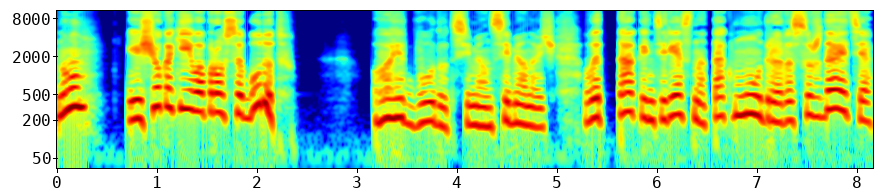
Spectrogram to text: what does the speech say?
Ну, еще какие вопросы будут? Ой, будут, Семён Семёнович. Вы так интересно, так мудро рассуждаете,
